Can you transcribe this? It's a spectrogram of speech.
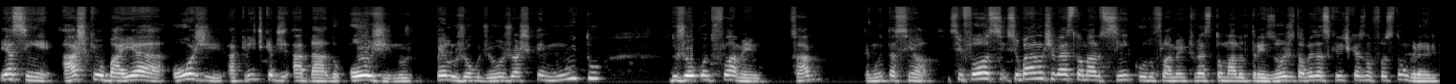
E assim, acho que o Bahia hoje, a crítica de, a dado hoje, no, pelo jogo de hoje, eu acho que tem muito do jogo contra o Flamengo, sabe? Tem muito assim, ó. Se fosse, se o Bahia não tivesse tomado cinco do Flamengo, tivesse tomado três hoje, talvez as críticas não fossem tão grandes.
